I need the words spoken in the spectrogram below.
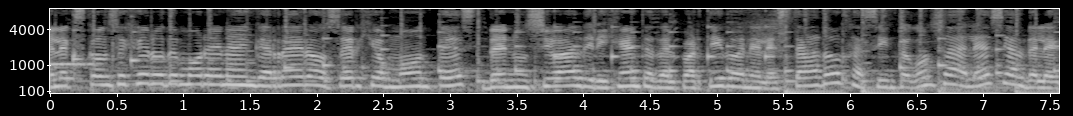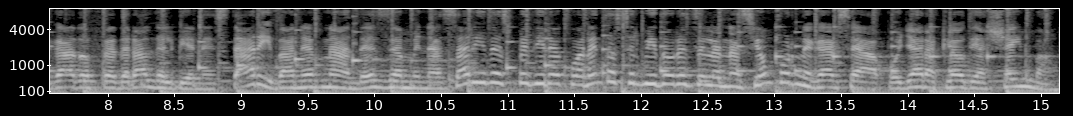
El exconsejero de Morena en Guerrero, Sergio Montes, denunció al dirigente del partido en el estado, Jacinto González, y al delegado federal del bienestar, Iván Hernández, de amenazar y despedir a 40 servidores de la nación por negarse a apoyar a Claudia Sheinbaum.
